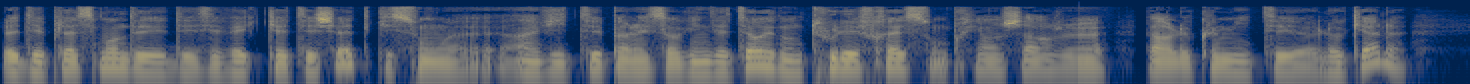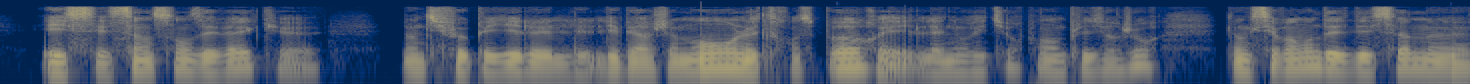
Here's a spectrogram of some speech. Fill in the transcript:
le déplacement des, des, évêques catéchètes qui sont invités par les organisateurs et dont tous les frais sont pris en charge par le comité local. Et ces 500 évêques dont il faut payer l'hébergement, le, transport et la nourriture pendant plusieurs jours. Donc c'est vraiment des, sommes euh,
